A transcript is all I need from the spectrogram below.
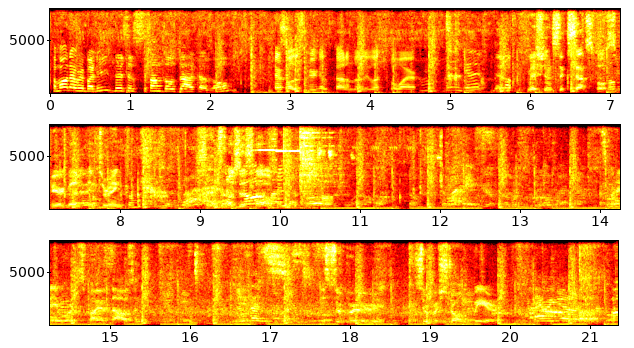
Come on, everybody. This is Santosh Darka's home. Careful, the spear gun's caught on the electrical wire. Mission successful. Spear gun entering Santosh's home. That's my name by a thousand. It's super, super strong beer. Oh,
